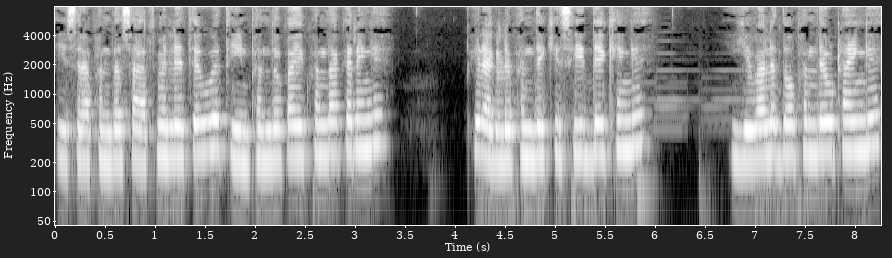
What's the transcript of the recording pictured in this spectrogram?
तीसरा फंदा साथ में लेते हुए तीन फंदों का एक फंदा करेंगे। फिर अगले फंदे की सीध देखेंगे। ये वाले दो फंदे उठाएँगे।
